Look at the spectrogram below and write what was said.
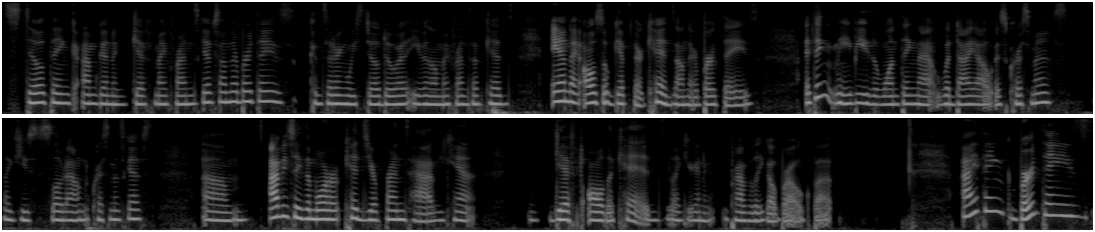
still think I'm gonna gift my friends gifts on their birthdays, considering we still do it, even though my friends have kids. And I also gift their kids on their birthdays. I think maybe the one thing that would die out is Christmas. Like you s- slow down Christmas gifts. Um, obviously, the more kids your friends have, you can't gift all the kids. Like you're gonna probably go broke. But I think birthdays.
